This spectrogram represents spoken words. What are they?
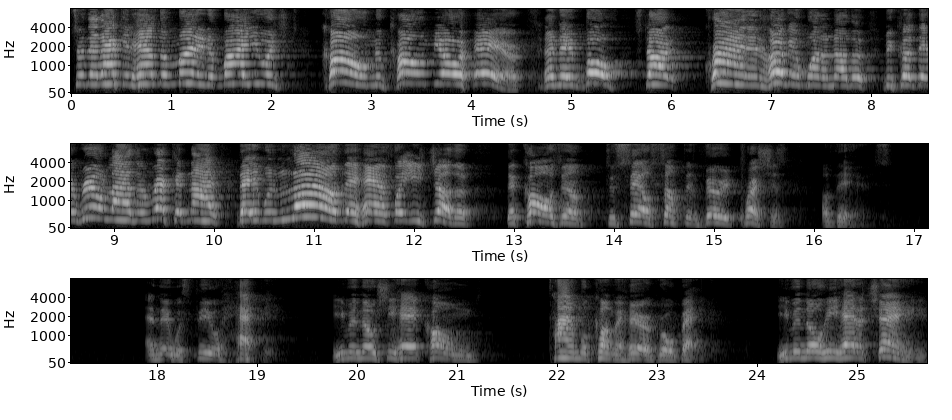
so that I could have the money to buy you a comb to comb your hair. And they both started crying and hugging one another because they realized and recognized that it was love they had for each other that caused them to sell something very precious of theirs. And they were still happy. Even though she had combs, time will come and hair will grow back. Even though he had a chain,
